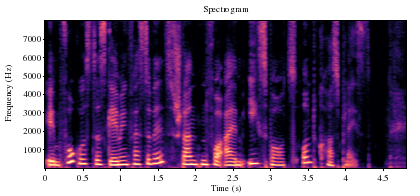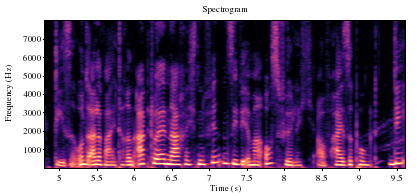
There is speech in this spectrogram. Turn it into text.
Im Fokus des Gaming Festivals standen vor allem E-Sports und Cosplays. Diese und alle weiteren aktuellen Nachrichten finden Sie wie immer ausführlich auf heise.de.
